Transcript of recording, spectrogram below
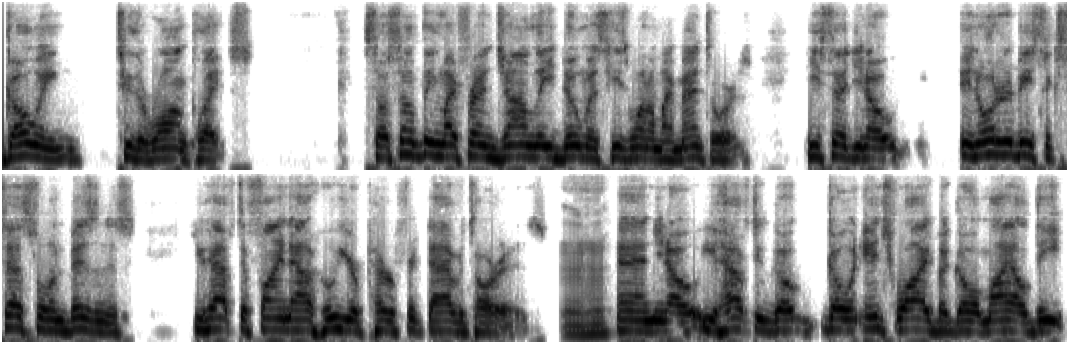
going to the wrong place. So something my friend John Lee Dumas, he's one of my mentors. He said, you know, in order to be successful in business, you have to find out who your perfect avatar is, mm-hmm. and you know you have to go go an inch wide but go a mile deep.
